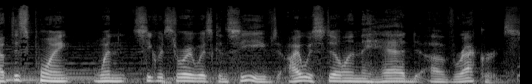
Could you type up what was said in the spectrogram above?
Now, at this point, when Secret Story was conceived, I was still in the head of records.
